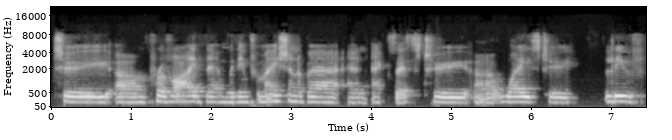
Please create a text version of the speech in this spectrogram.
to um, provide them with information about and access to uh, ways to live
